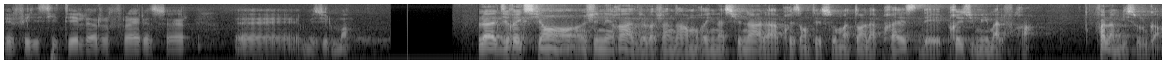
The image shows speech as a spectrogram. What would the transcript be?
et féliciter leurs frères et sœurs euh, musulmans. La direction générale de la gendarmerie nationale a présenté ce matin à la presse des présumés malfrats. Falambi Soulgan.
